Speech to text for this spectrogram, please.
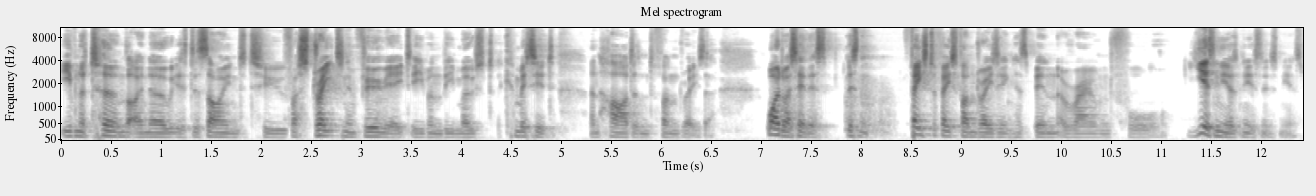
Even a term that I know is designed to frustrate and infuriate even the most committed and hardened fundraiser. Why do I say this? Listen, face to face fundraising has been around for years and years and years and years and years.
